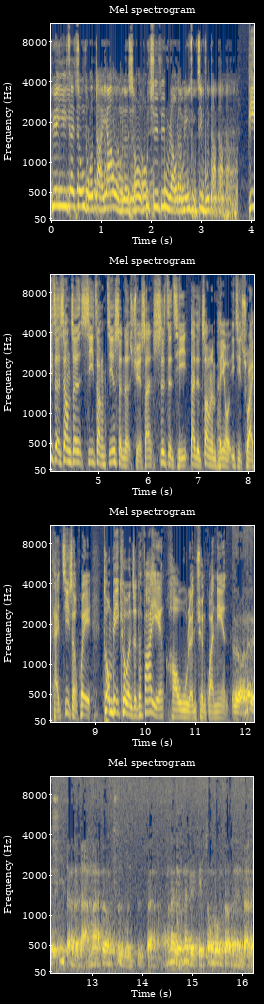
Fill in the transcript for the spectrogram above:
愿意在中国打压我们的时候不屈不挠的民主进步党。披着象征西藏精神的雪山狮子旗，带着藏人朋友一起出来开记者会，痛批柯文哲的发言毫无人权观念。是哦，那个西藏的喇嘛都用自焚自杀，我，那个那个给中共造成很大的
